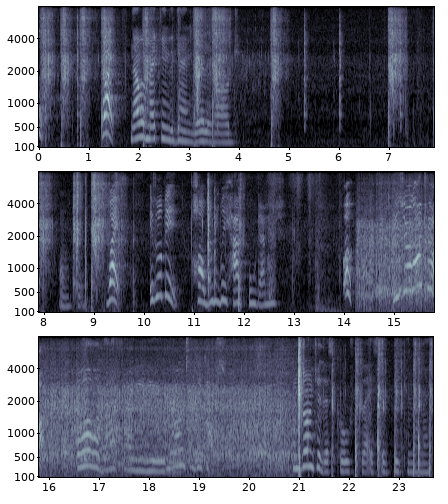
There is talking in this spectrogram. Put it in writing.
Oh! Wait, Now we're making the game really hard. Okay. wait. If it would be hard, wouldn't we have full damage? Oh! Use your elytra! Oh, that's how you use I'm going to the big house. I'm going to this cool place with beacon on it.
